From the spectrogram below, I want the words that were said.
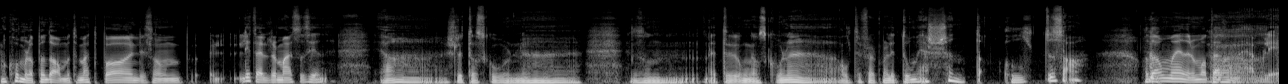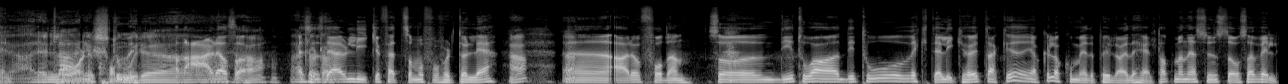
Og kommer det opp en dame til meg etterpå, liksom, litt eldre enn meg, så sier hun ja, slutta skolen eh, sånn, etter ungdomsskolen. Jeg har alltid følt meg litt dum. Jeg skjønte alt du sa. Og da må jeg innrømme at jeg, sånn, jeg blir Det er en tårene kommer. Ja, det er det, altså. Ja, det er jeg syns det er like fett som å få folk til å le, Ja, eh, er å få den. Så de to, de to vekter jeg like høyt. Det er ikke, jeg har ikke lagt komedie på hylla i det hele tatt, men jeg syns det også er vel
